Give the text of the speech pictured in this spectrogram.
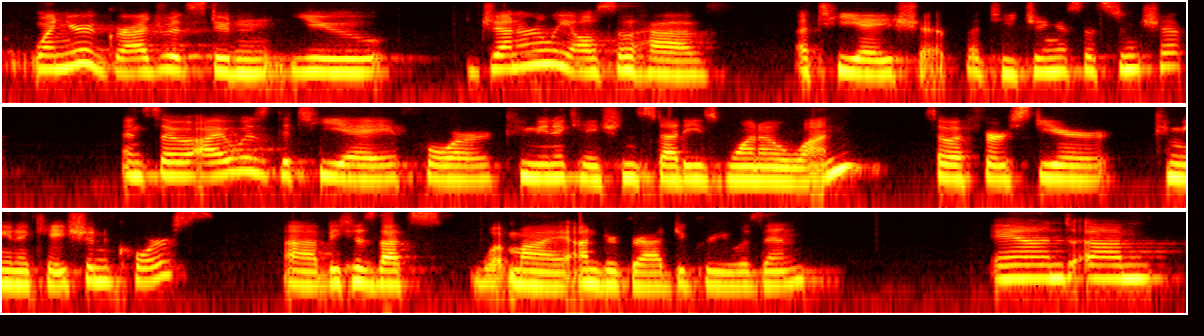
when you're a graduate student, you generally also have a TA ship, a teaching assistantship. And so I was the TA for Communication Studies 101, so a first year communication course, uh, because that's what my undergrad degree was in. And um,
